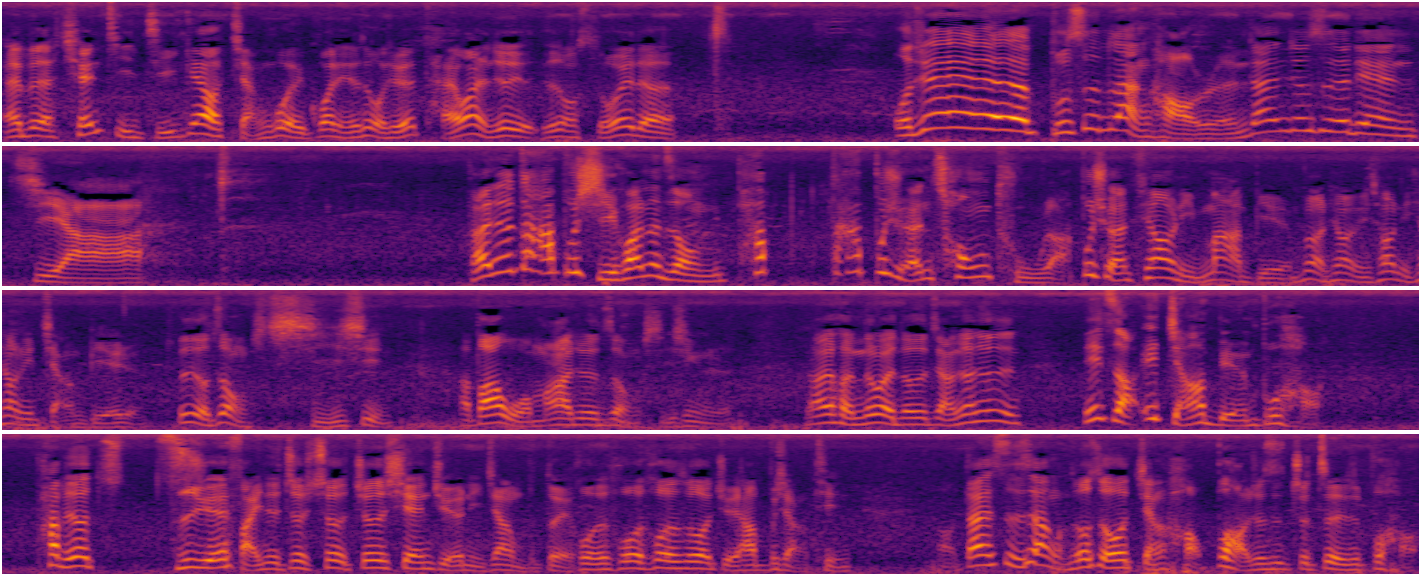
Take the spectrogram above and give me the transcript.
哎，不是前几集应该要讲过一个观点，就是我觉得台湾人就有有种所谓的，我觉得不是烂好人，但是就是有点假。反正大家不喜欢那种，他大家不喜欢冲突啦，不喜欢听到你骂别人，不想听到你听到你听到你讲别人，就是有这种习性啊。包括我妈就是这种习性的人，然后有很多人都是讲，就是你只要一讲到别人不好。他比较直觉反应就就就就是先觉得你这样不对，或者或或者说觉得他不想听，啊，但事实上很多时候讲好不好就是就真的是不好，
